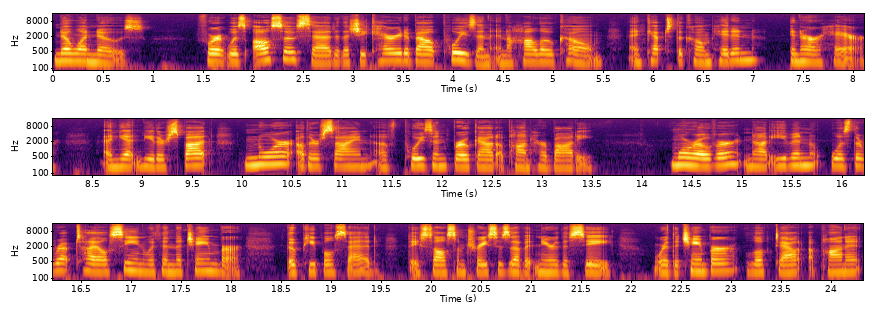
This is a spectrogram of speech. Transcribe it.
no one knows, for it was also said that she carried about poison in a hollow comb, and kept the comb hidden in her hair, and yet neither spot nor other sign of poison broke out upon her body. Moreover, not even was the reptile seen within the chamber, though people said they saw some traces of it near the sea, where the chamber looked out upon it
